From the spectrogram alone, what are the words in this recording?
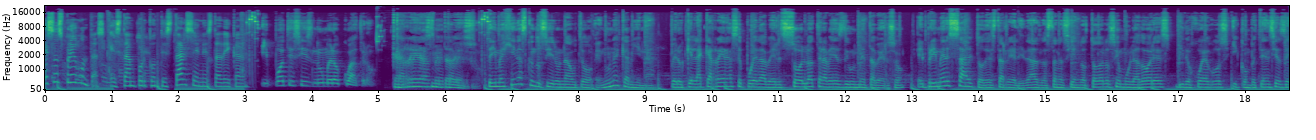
Esas preguntas están por contestarse en esta década. Hipótesis número 4. Carreras metaverso. ¿Te imaginas conducir un auto en una cabina, pero que la carrera se pueda ver solo a través de un metaverso? El primer salto de esta realidad lo están haciendo todos los simuladores, videojuegos y competencias de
